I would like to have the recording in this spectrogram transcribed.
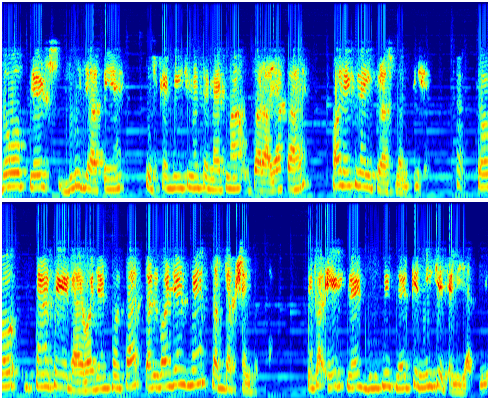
दो प्लेट्स दूर जाती हैं उसके बीच में से मैग्मा ऊपर आ जाता है। और एक नई क्रस्ट बनती है तो इस तरह से ये डाइवर्जेंट होता है। कन्वर्जेंट में सबडक्शन होता है। मतलब एक प्लेट दूसरी प्लेट के नीचे चली जाती है।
